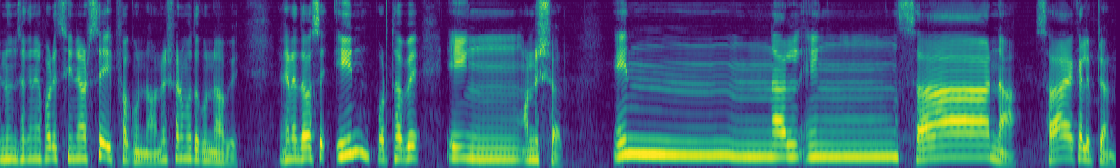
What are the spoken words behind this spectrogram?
নুন সেখানে পরে সিন আসছে ইকফা গুন্না অনেশ্বর মতো গুন্না হবে। এখানে দেওয়া আছে, ইন পড়তে হবে ইং অনেশ্বর। ইন নাল ইং সানা সা, একালিপটান।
